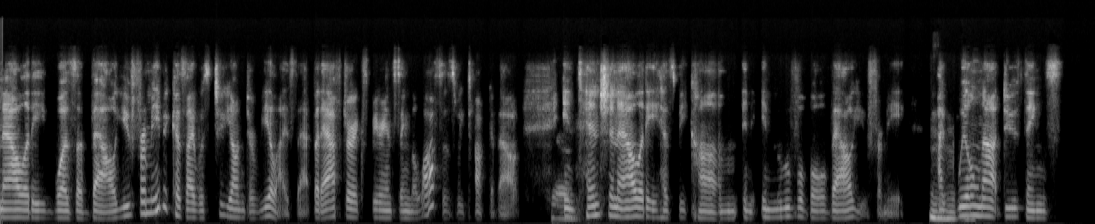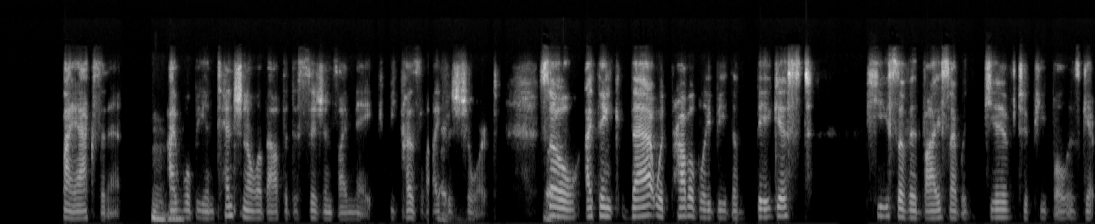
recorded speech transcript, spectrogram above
personality was a value for me because I was too young to realize that. But after experiencing the losses we talked about, yeah. intentionality has become an immovable value for me. Mm-hmm. I will not do things by accident. Mm-hmm. I will be intentional about the decisions I make because life right. is short. So right. I think that would probably be the biggest piece of advice I would give to people is get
